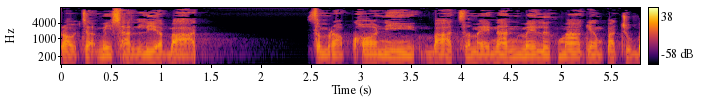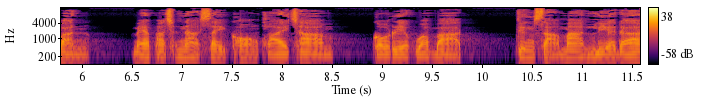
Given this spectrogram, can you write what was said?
เราจะไม่ฉันเลียบาทสำหรับข้อนี้บาทสมัยนั้นไม่ลึกมากอย่างปัจจุบัน แม้ภาชนะใส่ของคล้ายชาม ก็เรียกว่าบาท จึงสามารถเลียได้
